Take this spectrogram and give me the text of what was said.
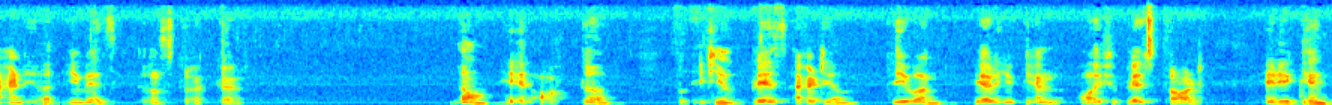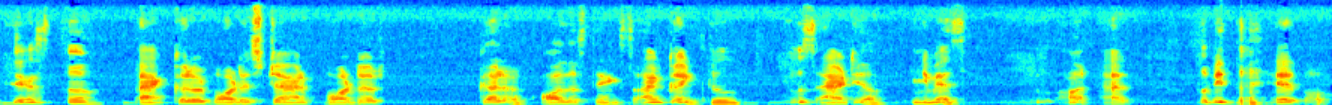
and here image constructor. Now here after, so if you press at here C1, here you can, or if you press dot, here you can change the back color, border style, border color, all those things. So I'm going to use at here image URL. So with the help of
